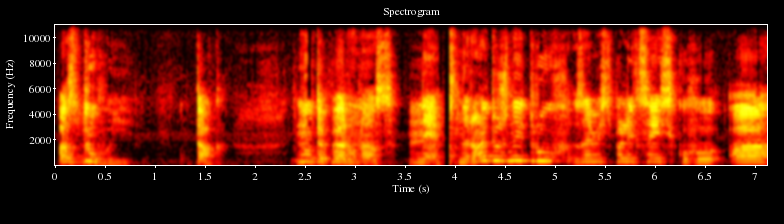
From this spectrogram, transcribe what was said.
А з другої. Так. Ну, тепер у нас не нерайдужний друг замість поліцейського, а,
